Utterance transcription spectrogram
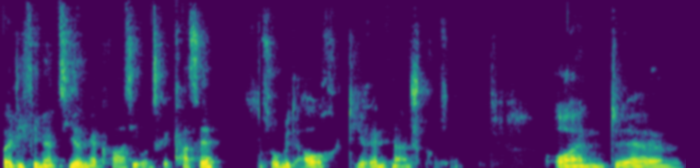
weil die finanzieren ja quasi unsere Kasse und somit auch die Rentenansprüche. Und ähm,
